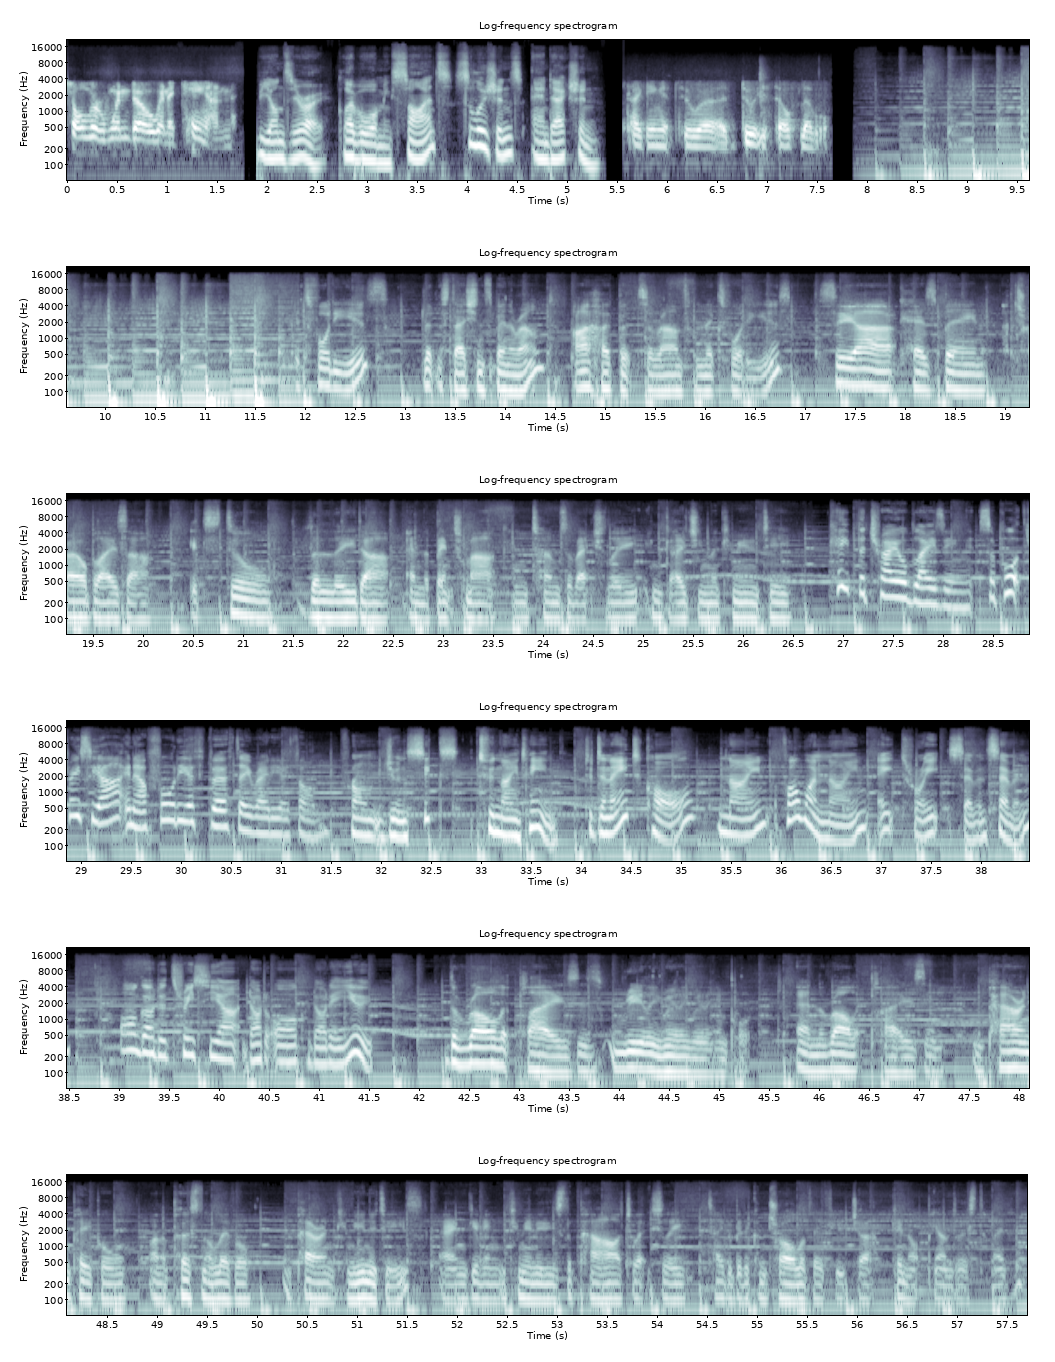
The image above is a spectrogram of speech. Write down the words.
Solar window in a can. Beyond Zero Global Warming Science, Solutions and Action. Taking it to a do it yourself level. 40 years that the station's been around. I hope it's around for the next 40 years. CR has been a trailblazer. It's still the leader and the benchmark in terms of actually engaging the community. Keep the trail blazing. Support 3CR in our 40th birthday radiothon. From June 6 to 19. To donate, call 9419 8377 or go to 3cr.org.au the role it plays is really, really, really important. And the role it plays in empowering people on a personal level, empowering communities, and giving communities the power to actually take a bit of control of their future cannot be underestimated.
